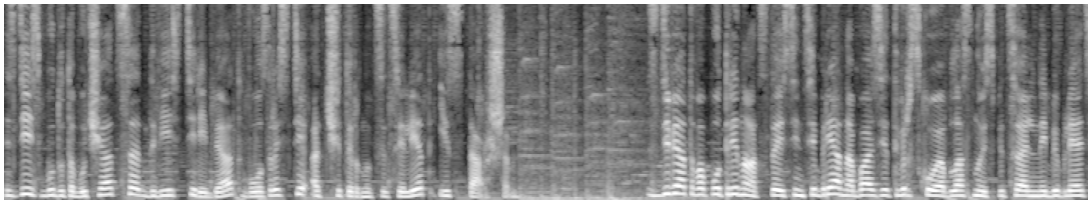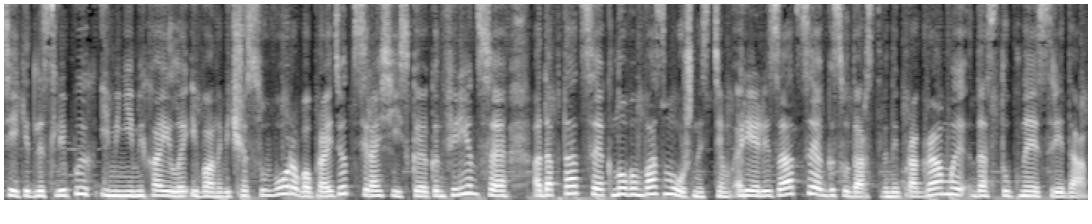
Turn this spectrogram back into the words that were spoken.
Здесь будут обучаться 200 ребят в возрасте от 14 лет и старше. С 9 по 13 сентября на базе Тверской областной специальной библиотеки для слепых имени Михаила Ивановича Суворова пройдет Всероссийская конференция «Адаптация к новым возможностям. Реализация государственной программы «Доступная среда»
